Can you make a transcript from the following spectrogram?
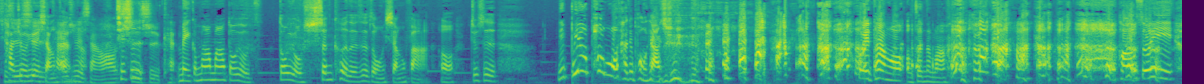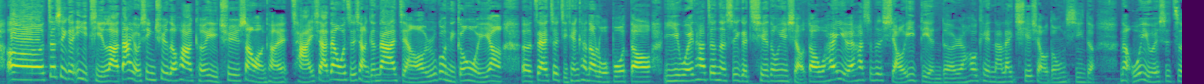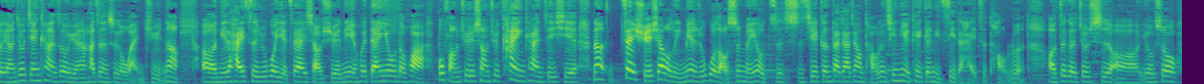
他就越想，他是想要试试看。每个妈妈都有都有深刻的这种想法哦，就是你不要碰哦，他就碰下去。会烫哦，哦，真的吗？好，所以呃，这是一个议题啦。大家有兴趣的话，可以去上网查查一下。但我只想跟大家讲哦，如果你跟我一样，呃，在这几天看到萝卜刀，以为它真的是一个切东西小刀，我还以为它是不是小一点的，然后可以拿来切小东西的。那我以为是这样，就今天看了之后，原来它真的是个玩具。那呃，你的孩子如果也在小学，你也会担忧的话，不妨去上去看一看这些。那在学校里面，如果老师没有直直接跟大家这样讨论，其实你也可以跟你自己的孩子讨论。好，这个就是呃，有时候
